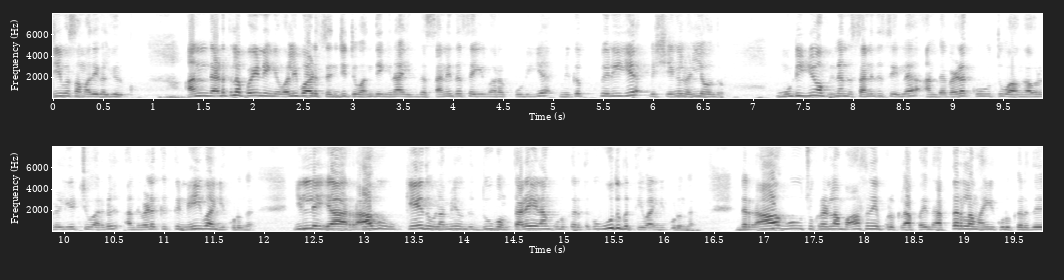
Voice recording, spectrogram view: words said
ஜீவ சமாதிகள் இருக்கும். அந்த இடத்துல போய் நீங்கள் வழிபாடு செஞ்சுட்டு வந்தீங்கன்னா இந்த சனித செயல் வரக்கூடிய மிகப்பெரிய விஷயங்கள் வெளியில் வந்துடும் முடியும் அப்படின்னு அந்த சனி திசையில் அந்த விளக்கு ஊற்றுவாங்க அவர்கள் ஏற்றுவார்கள். அந்த விளக்குக்கு நெய் வாங்கி கொடுங்க. இல்லையா? ராகு கேது எல்லாமே வந்து தூபம். தடையெல்லாம் கொடுக்கறதுக்கு ஊதுபத்தி வாங்கி கொடுங்க. இந்த ராகு சுக்கரன்லாம் வாசனை பொருட்கள். அப்போ இந்த அத்தர்லாம் வாங்கி கொடுக்கறது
